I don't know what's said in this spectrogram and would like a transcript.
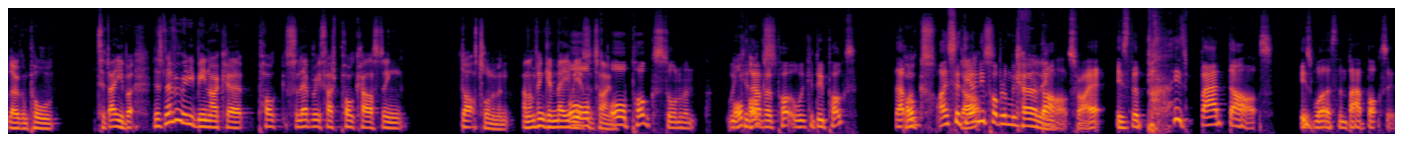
Logan Paul today. But there's never really been like a pod, celebrity slash podcasting darts tournament. And I'm thinking maybe or, it's the time. or Pogs tournament. We Or could have a Pogs. po- we could do Pogs. That would- I said the only problem with curling. darts, right, is that is bad darts is worse than bad boxing.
